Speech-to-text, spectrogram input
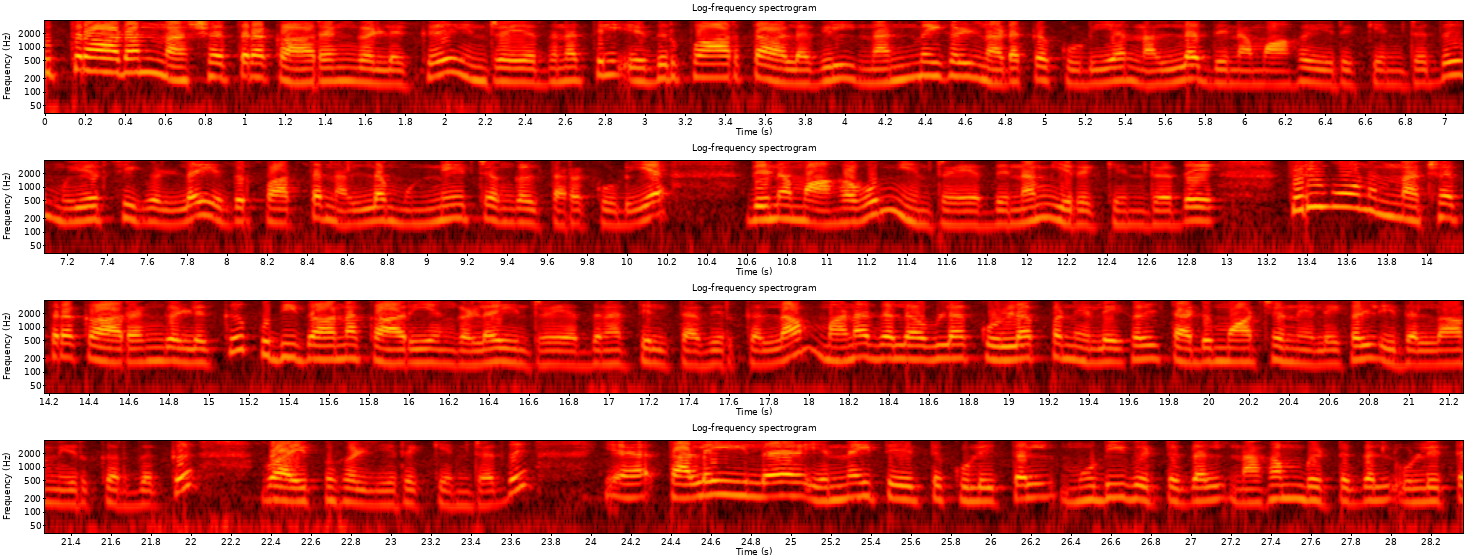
உத்ராடம் நட்சத்திரக்காரங்களுக்கு இன்றைய தினத்தில் எதிர்பார்த்த அளவில் நன்மைகள் நடக்கக்கூடிய நல்ல தினமாக இருக்கின்றது. முயற்சிகளில் எதிர்பார்த்த நல்ல முன்னேற்றங்கள் தரக்கூடிய தினமாகவும் இன்றைய தினம் இருக்கின்றது. திருவோணம் நட்சத்திரக்காரங்களுக்கு புதிதான காரியங்களை இன்றைய தினத்தில் தவிர்க்கலாம். மனதளவில் குழப்ப நிலைகள் தடுமாற்ற நிலைகள் இதெல்லாம் இருக்கிறதுக்கு வாய்ப்புகள் இருக்கின்றது. தலையில் எண்ணெய் தேய்த்து குளித்தல் முடி வெட்டுதல் நகம் வெட்டுதல் உள்ளிட்ட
